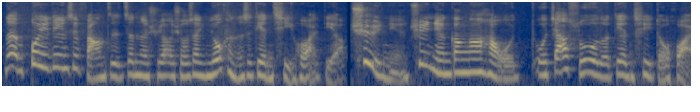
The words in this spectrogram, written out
那不一定是房子真的需要修缮，有可能是电器坏掉。去年去年刚刚好，我我家所有的电器都坏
